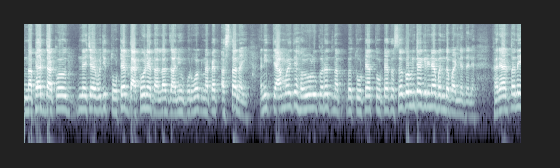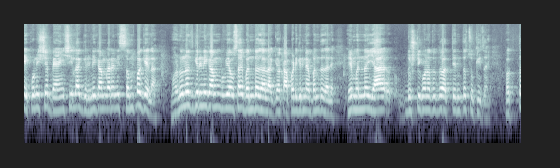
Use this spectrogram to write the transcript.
नफ्यात दाखवण्याच्या ऐवजी तोट्यात दाखवण्यात आला जाणीवपूर्वक नफ्यात असतानाही. आणि त्यामुळे ते हळूहळू करत नफ तोट्यात तोट्यात असं करून त्या गिरण्या बंद पाडण्यात आल्या. खऱ्या अर्थाने एकोणीसशे ब्याऐंशीला गिरणी कामगारांनी संप केला. म्हणूनच गिरणी काम व्यवसाय बंद झाला किंवा कापड गिरण्या बंद झाल्या. हे म्हणणं या दृष्टिकोनातून तर अत्यंत चुकीचं आहे. फक्त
